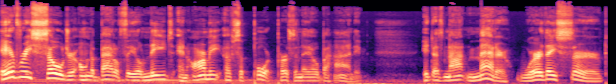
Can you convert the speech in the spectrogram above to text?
Every soldier on the battlefield needs an army of support personnel behind him. It does not matter where they served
